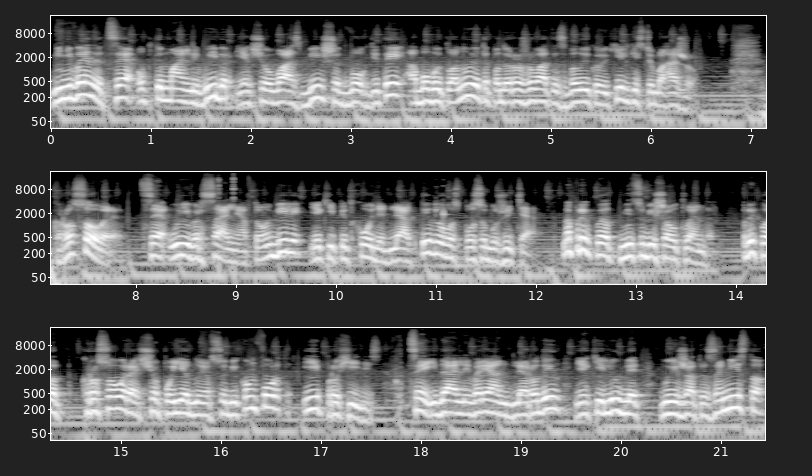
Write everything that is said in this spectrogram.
Мінівени це оптимальний вибір, якщо у вас більше двох дітей або ви плануєте подорожувати з великою кількістю багажу. Кросовери це універсальні автомобілі, які підходять для активного способу життя. Наприклад, Mitsubishi Outlander. Приклад кросовера, що поєднує в собі комфорт і прохідність. Це ідеальний варіант для родин, які люблять виїжджати за місто,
